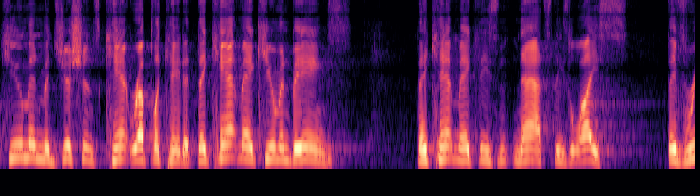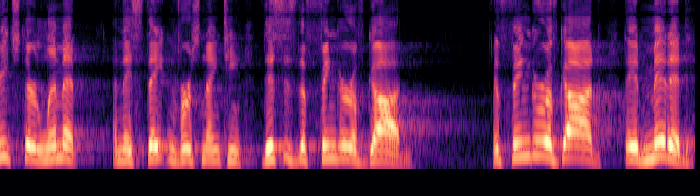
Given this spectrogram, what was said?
human magicians can't replicate it. They can't make human beings. They can't make these gnats, these lice. They've reached their limit, and they state in verse 19 this is the finger of God. The finger of God. They admitted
